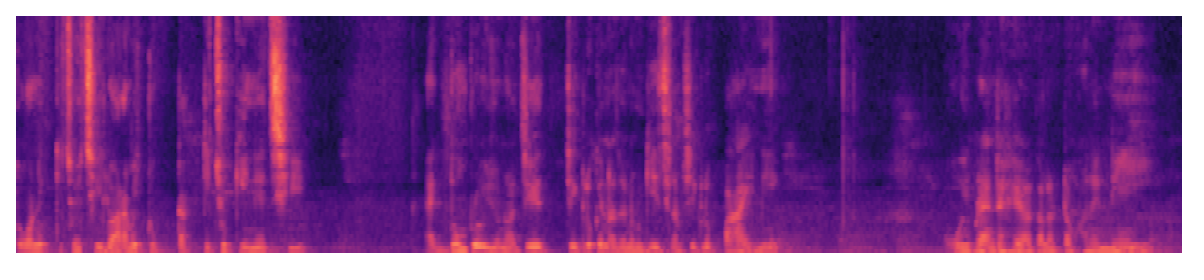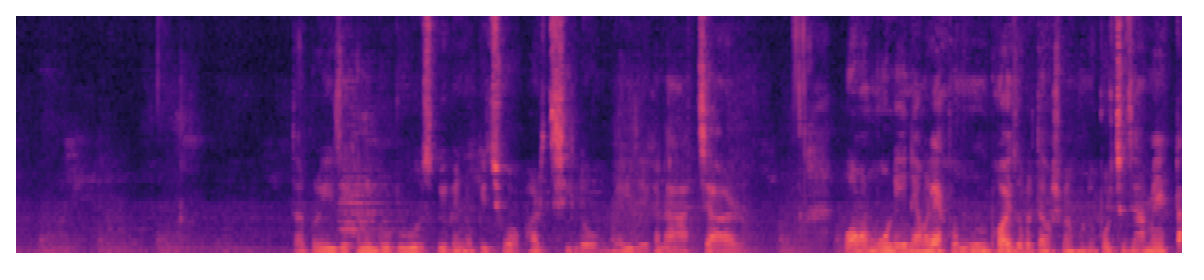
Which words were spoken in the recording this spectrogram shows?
তো অনেক কিছুই ছিল আর আমি টুকটাক কিছু কিনেছি। একদম প্রয়োজন আর যে, যেগুলো কেনার জন্য আমি গিয়েছিলাম সেগুলো পাইনি। ওই ব্র্যান্ডের হেয়ার কালারটা ওখানে নেই। তারপরে এই যে এখানে নুডলস বিভিন্ন কিছু অফার ছিল, এই যে এখানে আচার। ও, আমার মনেই নেই, আমার এখন ভয়েস ওভার দেওয়ার সময় মনে পড়ছে যে আমি একটা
